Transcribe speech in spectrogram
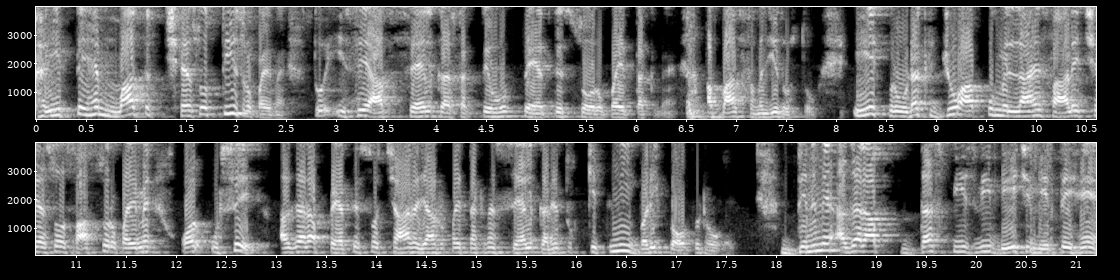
खरीदते हैं मात्र छह सौ तीस रुपए में तो इसे आप सेल कर सकते हो पैंतीस सौ रुपए तक में। अब बात समझिए दोस्तों, एक प्रोडक्ट जो आपको मिल रहा है साढ़े छह सौ, सात सौ रुपए में, और उसे अगर आप पैंतीस सौ, चार हज़ार रुपए तक में सेल करें तो कितनी बड़ी प्रॉफिट हो गई। दिन में अगर आप 10 पीस भी बेच लेते हैं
